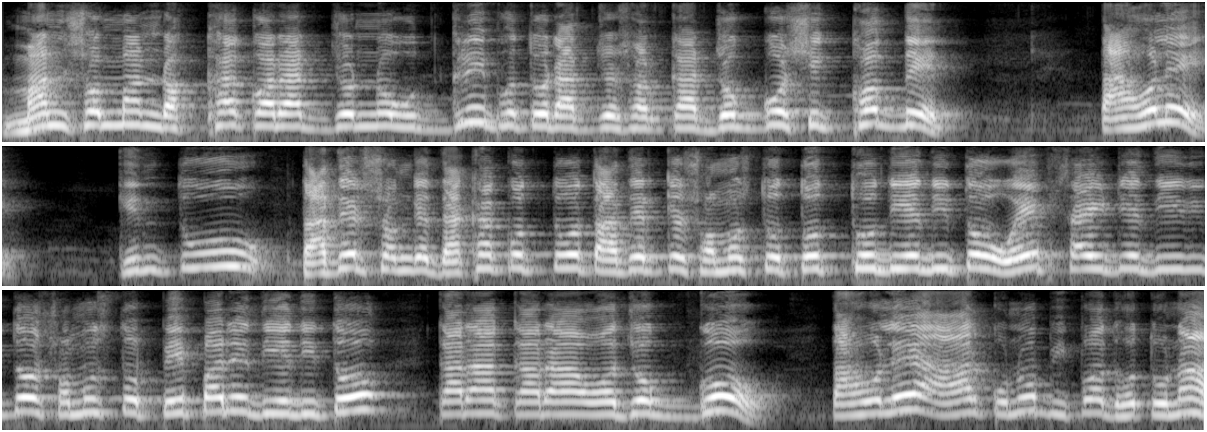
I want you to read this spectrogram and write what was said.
মান সম্মান রক্ষা করার জন্য উদ্গ্রীব হতো রাজ্য সরকার, যোগ্য শিক্ষকদের, তাহলে কিন্তু তাদের সঙ্গে দেখা করতো, তাদেরকে সমস্ত তথ্য দিয়ে দিত, ওয়েবসাইটে দিয়ে দিত, সমস্ত পেপারে দিয়ে দিত, কারা কারা অযোগ্য, তাহলে আর কোনো বিপদ হতো না।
